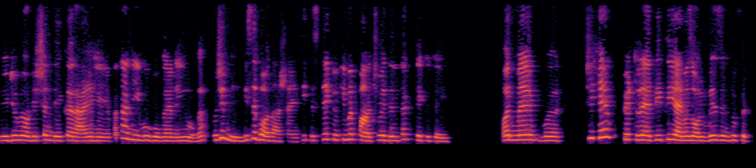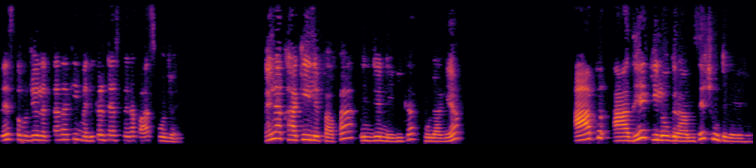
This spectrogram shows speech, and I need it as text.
रेडियो में ऑडिशन देकर आए हैं पता नहीं वो होगा नहीं होगा। मुझे नेवी से बहुत आशाएँ थी इसलिए क्योंकि मैं पाँचवें दिन तक टिक गई और मैं ठीक है फिट रहती थी I was always into fitness तो मुझे लगता था कि मेडिकल टेस्ट मेरा पास हो जाए। पहला खाकी लिफाफा इंडियन नेवी का खोला गया। आप आधे किलोग्राम से छूट गए हैं।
